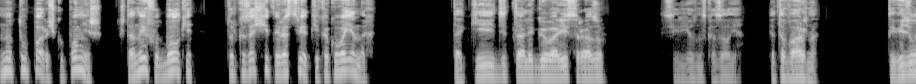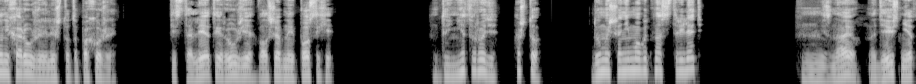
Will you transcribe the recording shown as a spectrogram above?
Ну, ту парочку, помнишь? Штаны, футболки, только защитной расцветки, как у военных. Такие детали говори сразу, серьезно сказал я. Это важно. Ты видел у них оружие или что-то похожее? Пистолеты, ружья, волшебные посохи? Да нет, вроде. А что? Думаешь, они могут нас стрелять? Не знаю. Надеюсь, нет.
